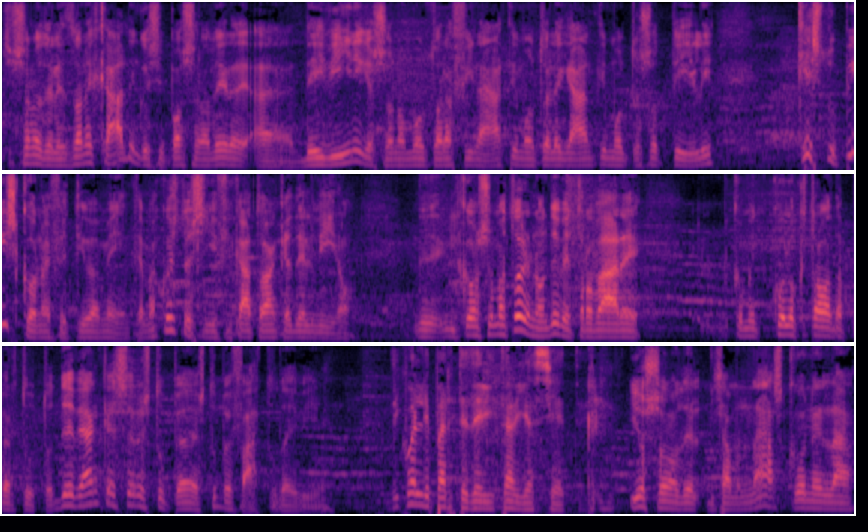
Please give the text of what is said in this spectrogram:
Ci sono delle zone calde in cui si possono avere eh, dei vini che sono molto raffinati, molto eleganti, molto sottili, che stupiscono effettivamente, ma questo è il significato anche del vino. Il consumatore non deve trovare come quello che trova dappertutto, deve anche essere stupe, stupefatto dai vini. Di quale parte dell'Italia siete? Io sono del, diciamo, nasco nella,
